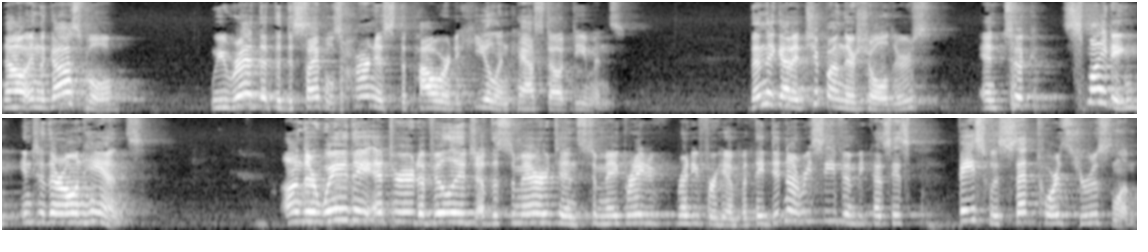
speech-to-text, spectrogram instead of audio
Now, in the gospel, we read that the disciples harnessed the power to heal and cast out demons. Then they got a chip on their shoulders and took smiting into their own hands. On their way, they entered a village of the Samaritans to make ready, ready for him, but they did not receive him because his face was set towards Jerusalem.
